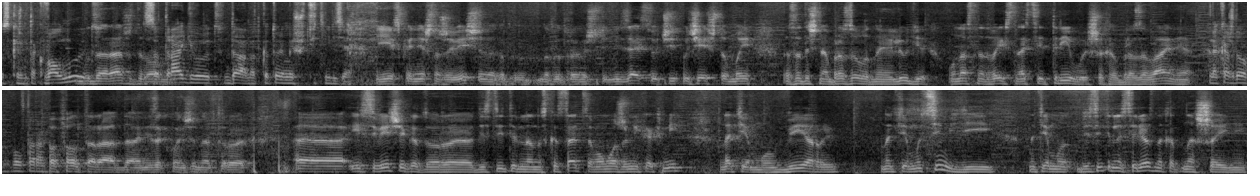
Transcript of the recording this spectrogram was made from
скажем так, волнуют, Будоражит, затрагивают, да, над которыми шутить нельзя. Есть, конечно же, вещи, на ко- на которые шутить нельзя, если учесть, что мы достаточно образованные люди. У нас на двоих с Настей три высших образования. На каждого по полтора. По полтора, да, незаконченное второе. Э, Есть вещи, которые действительно нас касаются. Мы можем не как ми на тему веры, на тему семьи, на тему действительно серьезных отношений.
